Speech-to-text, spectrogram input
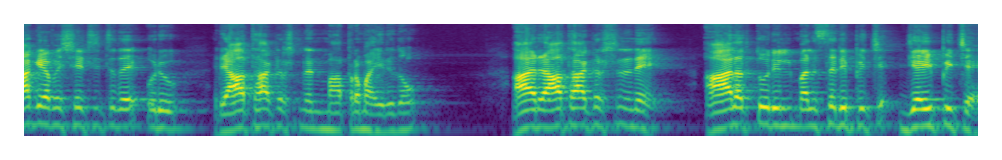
ആകെ അവശേഷിച്ചത് ഒരു രാധാകൃഷ്ണൻ മാത്രമായിരുന്നു. ആ രാധാകൃഷ്ണനെ ആലത്തൂരിൽ മത്സരിപ്പിച്ച് ജയിപ്പിച്ച്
